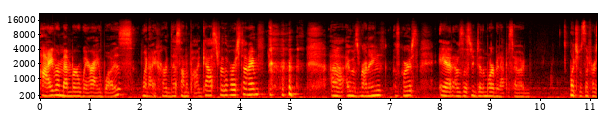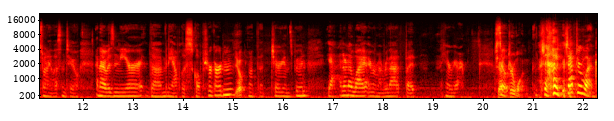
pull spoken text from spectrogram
I remember where I was when I heard this on a podcast for the first time. uh, I was running, of course, and I was listening to the Morbid episode, which was the first one I listened to. And I was near the Minneapolis Sculpture Garden Yep. with the cherry and spoon. Yeah, I don't know why I remember that, but here we are. So- Chapter one. Chapter one.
